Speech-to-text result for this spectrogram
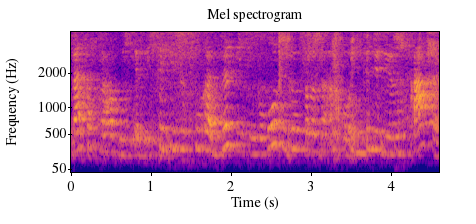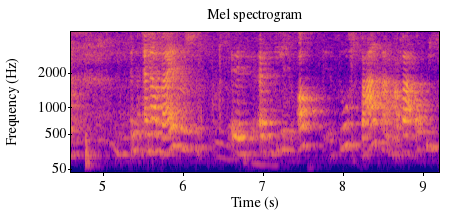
was das überhaupt nicht ist. Ich finde dieses Buch hat wirklich einen großen künstlerischen Anspruch. Ich finde diese Sprache in einer Weise, äh, also die ist oft so sparsam, aber auch nicht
